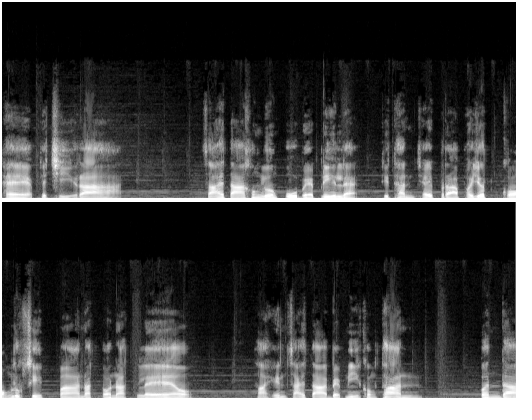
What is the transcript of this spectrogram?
แทบจะฉี่ราด สายตาของหลวงปู่แบบนี้แหละ ที่ท่านใช้ปราบพยศของลูกศิษย์มานักต่อนักแล้ว ถ้าเห็นสายตาแบบนี้ของท่าน บรรดา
